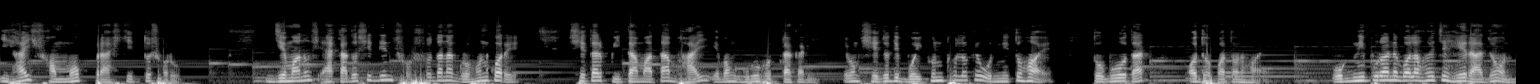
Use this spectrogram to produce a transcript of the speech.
ইহাই সম্যক প্রাশ্চিত্য স্বরূপ। যে মানুষ একাদশীর দিন শস্যদানা গ্রহণ করে, সে তার পিতা মাতা ভাই এবং গুরু হত্যাকারী এবং সে যদি বৈকুণ্ঠ লোকে উন্নীত হয়, তবুও তার অধপতন হয়। অগ্নিপুরাণে বলা হয়েছে, হে রাজন,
